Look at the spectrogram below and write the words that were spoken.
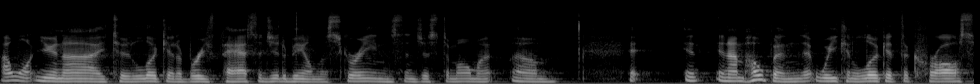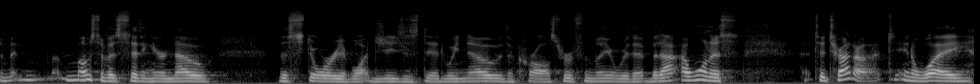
I want you and I to look at a brief passage. It'll be on the screens in just a moment. Um, and, and, I'm hoping that we can look at the cross. Most of us sitting here know the story of what Jesus did. We know the cross, we're familiar with it. But I, I want us to try to, in a way,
